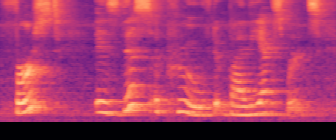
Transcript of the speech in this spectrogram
First, is this approved by the experts?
